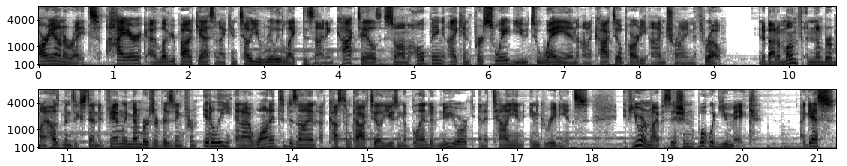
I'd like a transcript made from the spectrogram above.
Ariana writes Hi, Eric. I love your podcast, and I can tell you really like designing cocktails, so I'm hoping I can persuade you to weigh in on a cocktail party I'm trying to throw. In about a month, a number of my husband's extended family members are visiting from Italy, and I wanted to design a custom cocktail using a blend of New York and Italian ingredients. If you were in my position, what would you make? I guess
